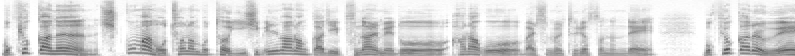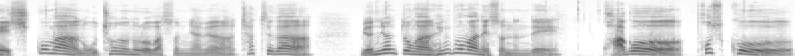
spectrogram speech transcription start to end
목표가는 19만 5천 원부터 21만 원까지 분할 매도하라고 말씀을 드렸었는데 목표가를 왜 19만 5천 원으로 봤었냐면 차트가 몇 년 동안 횡보만 했었는데 과거 포스코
